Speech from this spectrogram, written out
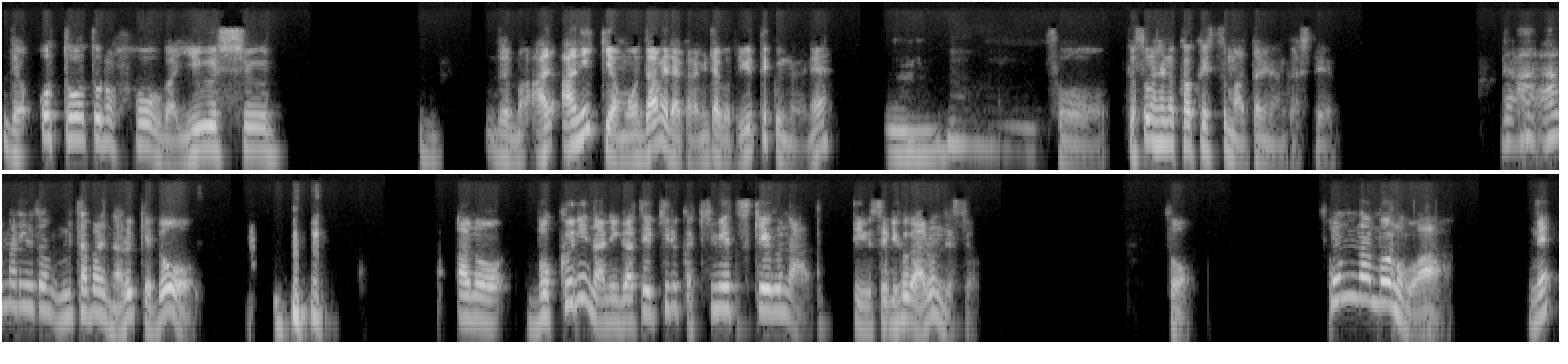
う。で、弟の方が優秀。でも、兄貴はもうダメだからみたいなこと言ってくるのよね。うん、そう。で、その辺の確執もあったりなんかして。でああんまり言うとネタバレになるけど、あの、僕に何ができるか決めつけるなっていうセリフがあるんですよ。そう。そんなものは、ね、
